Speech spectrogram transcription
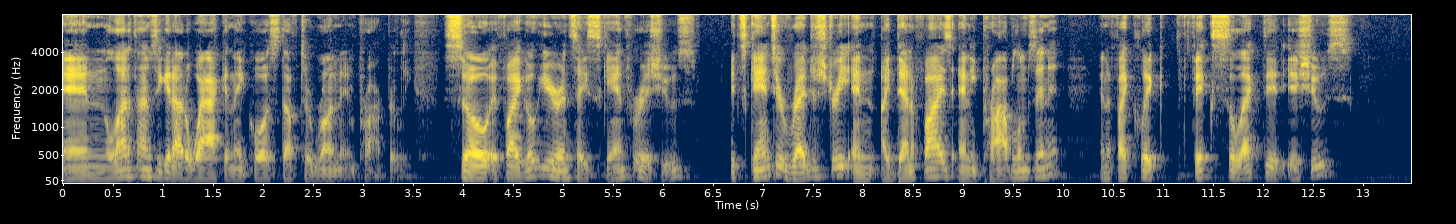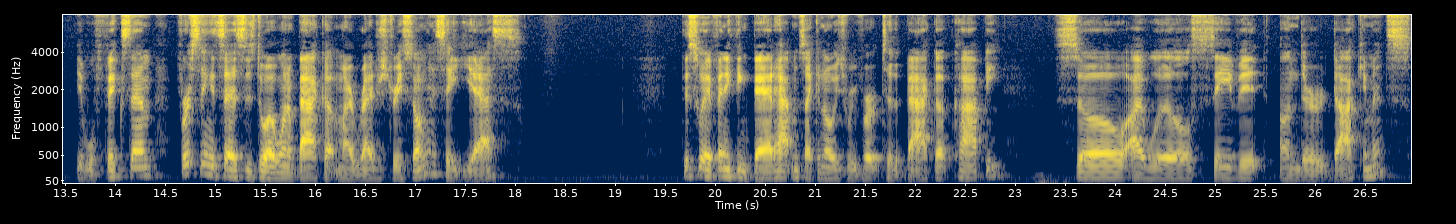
And a lot of times they get out of whack and they cause stuff to run improperly. So if I go here and say scan for issues, it scans your registry and identifies any problems in it. And if I click fix selected issues, it will fix them. First thing it says is do I want to back up my registry? So I'm going to say yes. This way, if anything bad happens, I can always revert to the backup copy. So I will save it under Documents.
